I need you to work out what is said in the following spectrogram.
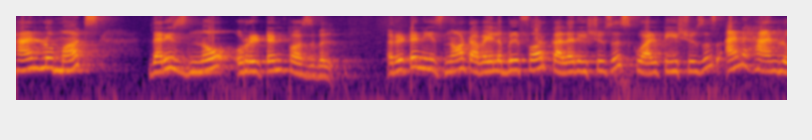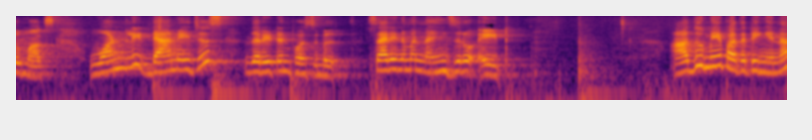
handloom marks there is no return possible. Return is not available for color issues quality issues and handloom marks. Only damages the return possible. Saree number 908 அதுவுமே பார்த்துட்டிங்கன்னா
